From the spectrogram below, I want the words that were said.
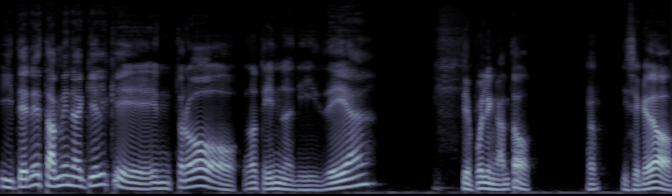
y tenés también aquel que entró no teniendo ni idea y después le encantó. Y se quedó.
